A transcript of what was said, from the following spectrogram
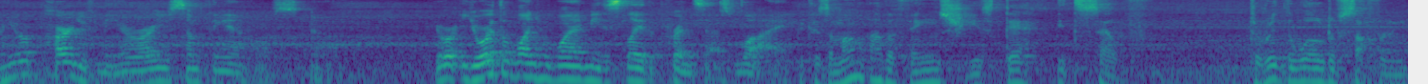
Are you a part of me, or are you something else? No. You're, you're the one who wanted me to slay the princess. Why? Because among other things, she is death itself. To rid the world of suffering,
